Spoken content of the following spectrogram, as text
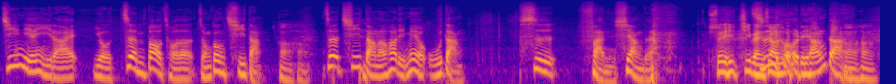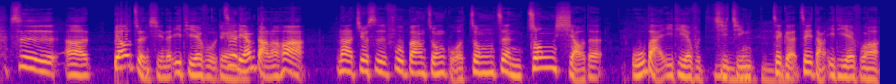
今年以来有正报酬的总共七档，啊这七档的话里面有五档是反向的，所以基本上只有两档是呃标准型的 ETF，这两档的话那就是富邦中国中证中小的五百 ETF 基金，这个这一档 ETF 哈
